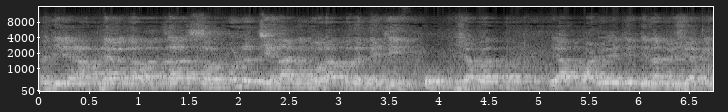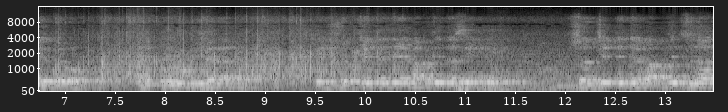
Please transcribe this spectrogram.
म्हणजे आपल्या गावाचा संपूर्ण चेहरा आणि मोहरा बदलण्याची शपथ या पाडव्याच्या दिनाविषयी आम्ही घेतो. आणि मुरुड शहर हे स्वच्छतेच्या बाबतीत असेल स्वच्छतेच्या बाबतीत सुद्धा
